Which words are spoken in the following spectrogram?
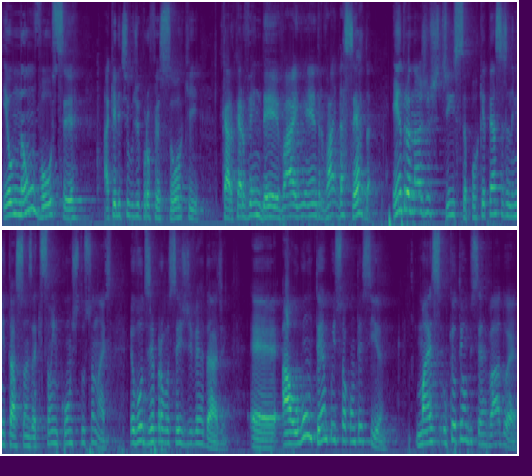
eu não vou ser aquele tipo de professor que, cara, eu quero vender, vai, entra, vai, dá certo. Entra na justiça, porque tem essas limitações aqui, são inconstitucionais. Eu vou dizer para vocês de verdade, é, há algum tempo isso acontecia, mas o que eu tenho observado é,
